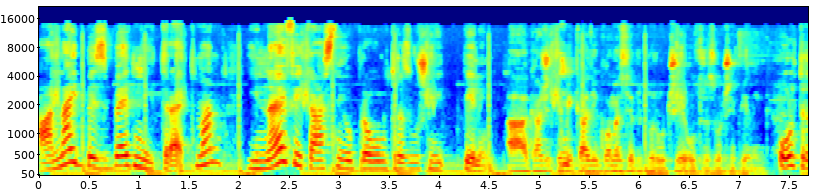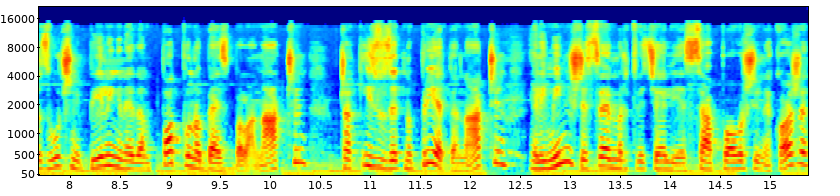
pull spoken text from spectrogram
a najbezbedniji tretman i najefikasniji je upravo ultrazvučni peeling. A kažite mi kad i kome se preporučuje ultrazvučni peeling? Ultrazvučni peeling na jedan potpuno bezbalan način, čak izuzetno prijatan način, eliminiše sve mrtve ćelije sa površine kože,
